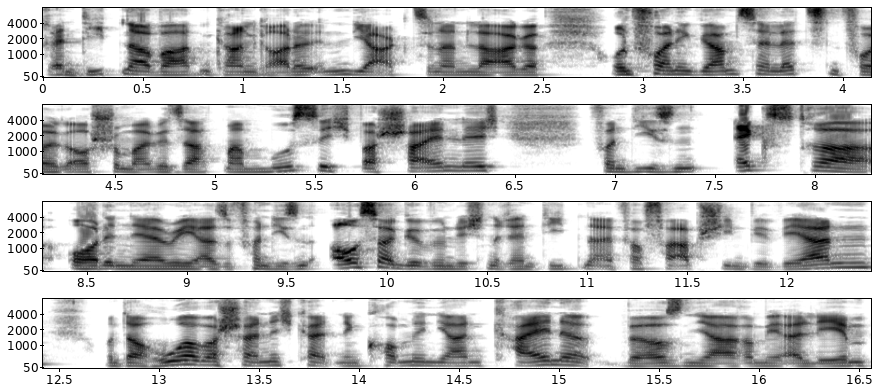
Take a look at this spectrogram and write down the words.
Renditen erwarten kann, gerade in die Aktienanlage. Und vor allen Dingen, wir haben es in der letzten Folge auch schon mal gesagt, man muss sich wahrscheinlich von diesen extraordinary, also von diesen außergewöhnlichen Renditen einfach verabschieden. Wir werden unter hoher Wahrscheinlichkeit in den kommenden Jahren keine Börsenjahre mehr erleben,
